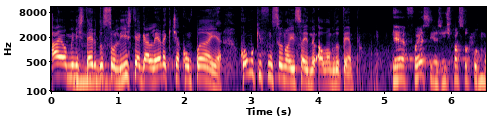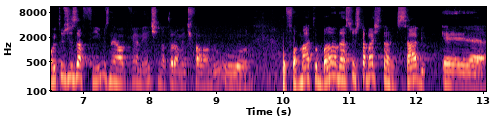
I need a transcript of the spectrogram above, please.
Ah, é o Ministério hum. do Solista e a galera que te acompanha. Como que funcionou isso aí ao longo do tempo? É, foi assim, a gente passou por muitos desafios, né? Obviamente, naturalmente falando, o, o formato banda assusta bastante, sabe? É,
